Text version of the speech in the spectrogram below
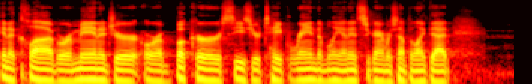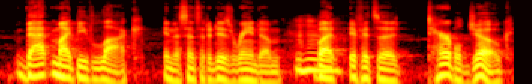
in a club, or a manager or a booker sees your tape randomly on Instagram or something like that that might be luck in the sense that it is random. Mm-hmm. But if it's a terrible joke,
